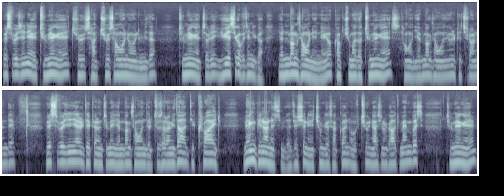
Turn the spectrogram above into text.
웨스트 버지니아의 두 명의 주, 사, 주 상원 의원입니다. 두 명의 저리 US가 붙으니까 연방 상원이네요. 각 주마다 두 명의 상원 연방 상원을 배출하는데 웨스트버지니아를 대표하는 두 명의 연방 상원들 두 사람이 다 decried 맹비난했습니다. 저시의 총격 사건 of two National Guard members 두 명의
